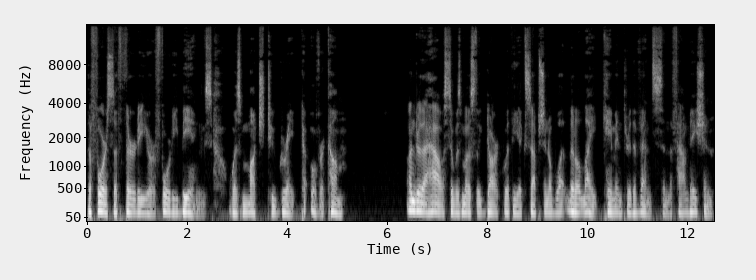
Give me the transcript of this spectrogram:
The force of thirty or forty beings was much too great to overcome. Under the house, it was mostly dark with the exception of what little light came in through the vents in the foundation.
